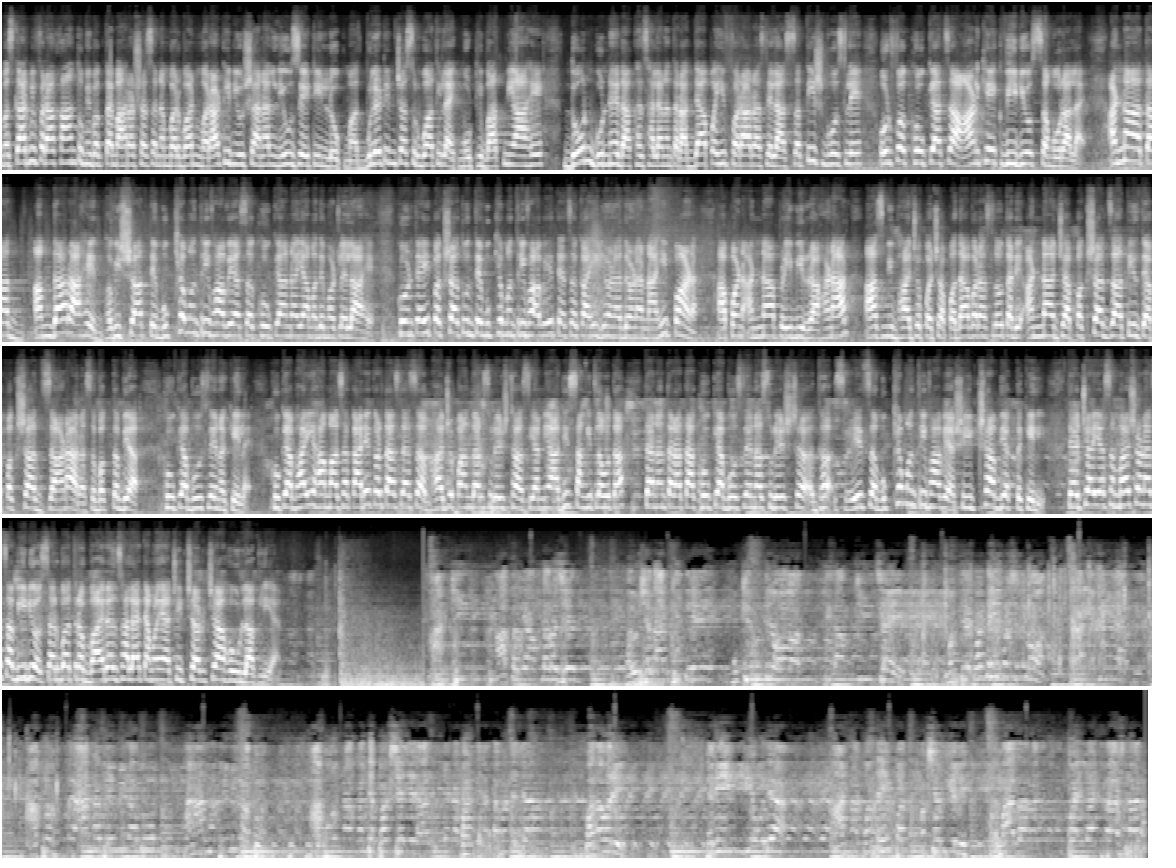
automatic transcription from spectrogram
नमस्कार मी फराह खान. तुम्ही बघताय महाराष्ट्राचा number one Marathi news channel news eighteen Lokmat. बुलेटिनच्या सुरुवातीला एक मोठी बातमी आहे. दोन गुन्हे दाखल झाल्यानंतर अद्यापही फरार असलेला सतीश भोसले उर्फ खोक्याचा आणखी एक व्हिडिओ समोर आलाय. अण्णा आता आमदार आहेत. भविष्यात ते मुख्यमंत्री व्हावे असं खोक्यानं यामध्ये म्हटलेलं आहे. कोणत्याही पक्षातून ते मुख्यमंत्री व्हावे त्याचं काही घेणं देणं नाही पण आपण अण्णा प्रेमी राहणार. आज मी भाजपच्या पदावर असलो तरी अण्णा ज्या पक्षात जातील त्या पक्षात जाणार असं वक्तव्य खोक्या भोसलेनं केलंय. हो खोक्या भाई हा माझा कार्यकर्ता असल्याचं भाजप आमदार सुरेश धस यांनी आधीच सांगितलं होतं. त्यानंतर आता हो खोक्या भोसलेनं सुरेश धस हेच मुख्यमंत्री व्हावे अशी इच्छा व्यक्त केली. त्याच्या या संभाषणाचा व्हिडिओ सर्वत्र व्हायरल झालाय त्यामुळे याची चर्चा होऊ लागली आहे. आणखी आता ते आमदारच आहेत भविष्यात आणखी ते मुख्यमंत्री व्हावं ही आमची इच्छा आहे. मग ते कोणत्याही पक्षात व्हावं आपलं फक्त अन्नप्रेमी राहतो आणि अन्नप्रेमी राहतो आपण ना कोणत्या पक्षाचे राजकीय का भारतीय जनता पक्षाच्या पदावर? आहे तरी मी उद्या अण्णा कोणत्याही प- पक्षात गेले तर माझा पहिला असणार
